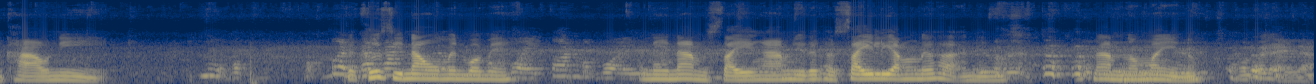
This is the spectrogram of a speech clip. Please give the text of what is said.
ำขาวนี่แต่คือสีเนาแม่นบ่แม่อันนี้น้ำใสงามอยู่เด้อค่ะ ใสเลี้ยงเด้อค่ะ อันนี้เนาะน้ำน้ำไม้เนาะมันไปไหนเนี่ย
